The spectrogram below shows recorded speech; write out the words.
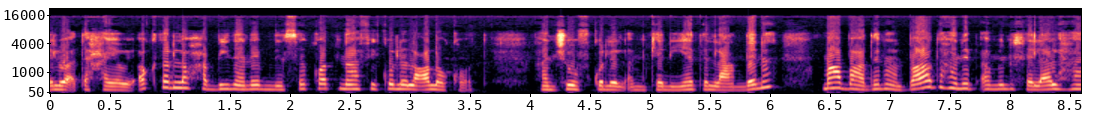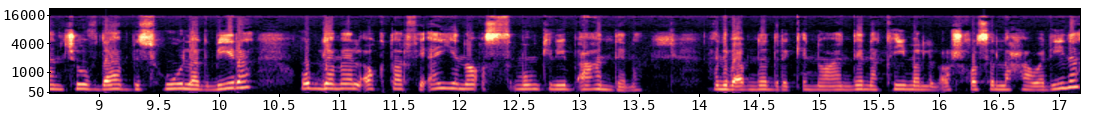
الوقت حيوي أكتر لو حبينا نبني ثقتنا في كل العلاقات. هنشوف كل الإمكانيات اللي عندنا مع بعضنا البعض. هنبقى من خلالها نشوف ده بسهولة كبيرة وبجمال أكتر في أي نقص ممكن يبقى عندنا. هنبقى بندرك إنه عندنا قيمة للأشخاص اللي حوالينا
